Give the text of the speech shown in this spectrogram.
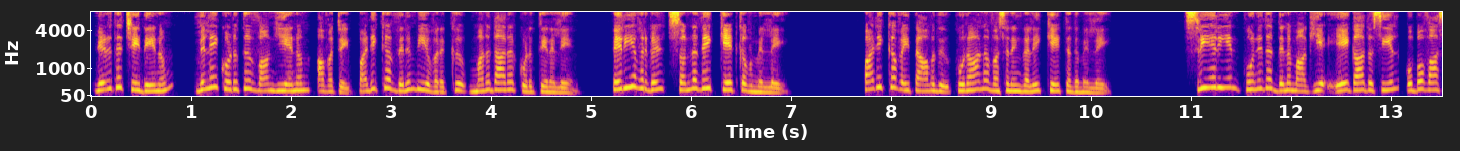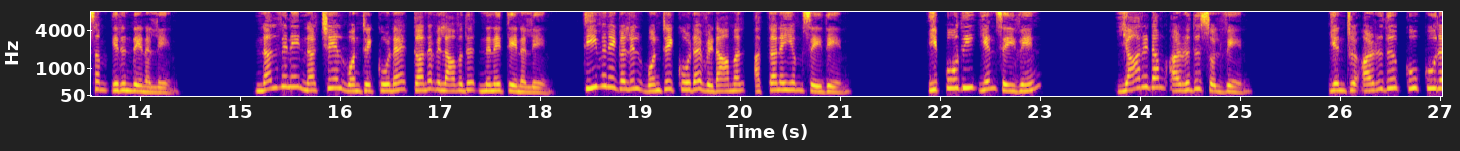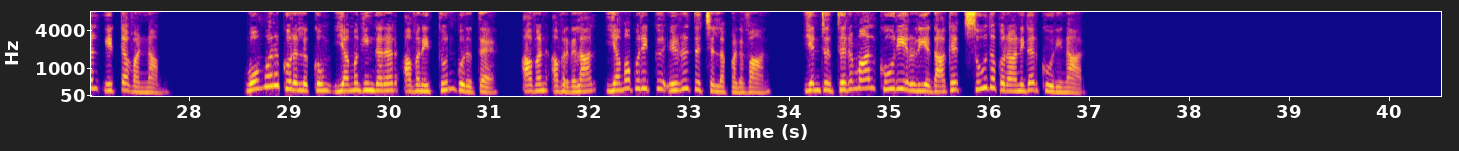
எழுதச் செய்தேனும் விலை கொடுத்து வாங்கியேனும் அவற்றை படிக்க விரும்பியவருக்கு மனதார கொடுத்தேனலேன். பெரியவர்கள் சொன்னதை கேட்கவுமில்லை. படிக்க வைத்தாவது புராண வசனங்களை கேட்டதுமில்லை. ஸ்ரீஹரியின் புனித தினமாகிய ஏகாதசியில் உபவாசம் இருந்தேனல்லேன் நல்வினை நற்செயல் ஒன்றை கூட கனவிலாவது நினைத்தேனல்லேன் தீவினைகளில் ஒன்றை கூட விடாமல் அத்தனையும் செய்தேன். இப்போது என் செய்வேன்? யாரிடம் அழுது சொல்வேன்? என்று அழுது கூக்கூரல் இட்ட வண்ணம். ஒவ்வொரு குரலுக்கும் யமகிந்தரர் அவனை துன்புறுத்த அவன் அவர்களால் யமபுரிக்கு இழுத்துச் செல்லப்படுவான் என்று திருமால் கூறியருளியதாக சூதபுராணிகர் கூறினார்.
